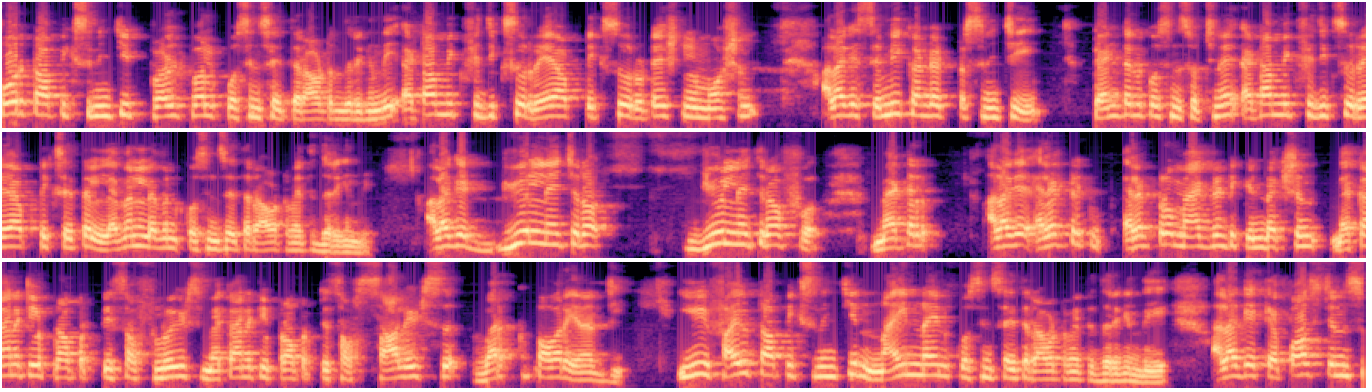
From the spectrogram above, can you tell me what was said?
ఫోర్ టాపిక్స్ నుంచి ట్వెల్వ్ ట్వెల్వ్ క్వశ్చన్స్ అయితే రావడం జరిగింది. Atomic physics ray optics rotational motion అలాగే సెమీ కండక్టర్స్ నుంచి టెన్ టెన్ క్వశ్చన్స్ వచ్చినాయి. అటామిక్ ఫిజిక్స్ రే ఆప్టిక్స్ అయితే లెవెన్ లెవెన్ క్వశ్చన్స్ అయితే రావడం అయితే జరిగింది. అలాగే dual nature of dual nature of matter అలాగే electric electromagnetic induction mechanical properties of fluids mechanical properties of solids work power energy. ఈ ఫైవ్ టాపిక్స్ నుంచి నైన్ నైన్ క్వశ్చన్స్ అయితే రావడం అయితే జరిగింది. అలాగే capacitance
